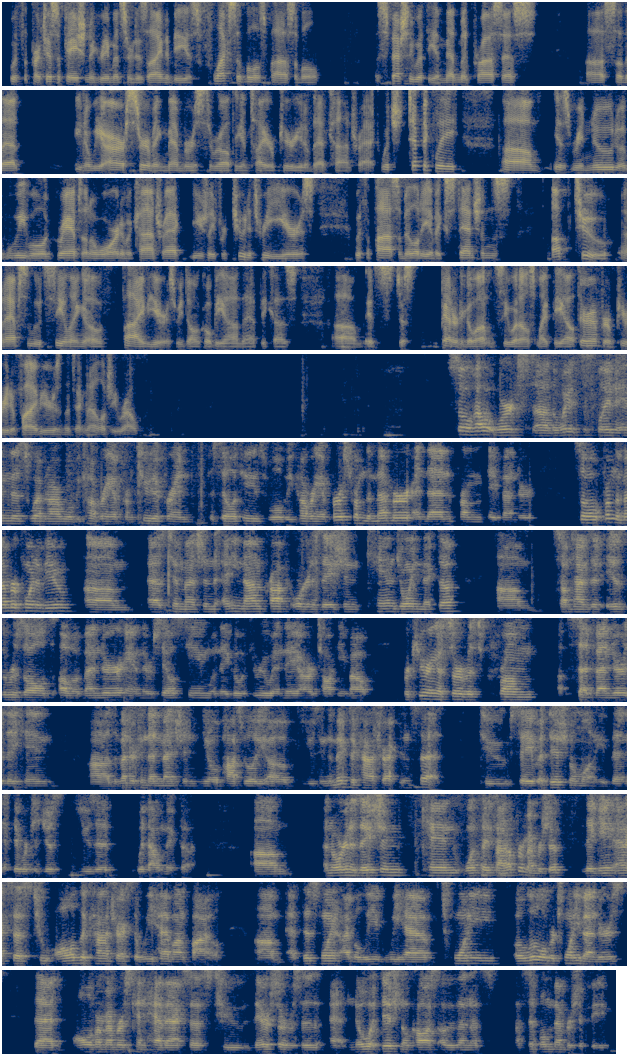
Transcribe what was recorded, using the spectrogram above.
with the participation agreements are designed to be as flexible as possible, especially with the amendment process, uh, so that you know, we are serving members throughout the entire period of that contract, which typically um, is renewed. We will grant an award of a contract usually for two to three years with the possibility of extensions up to an absolute ceiling of five years. We don't go beyond that because um, it's just better to go out and see what else might be out there after a period of five years in the technology realm. So how it works, uh, the way it's displayed in this webinar, we'll be covering it from two different facilities. We'll be covering it first from the member and then from a vendor. So from the member point of view, um, as Tim mentioned, any nonprofit organization can join MICTA. Um, sometimes it is the result of a vendor and their sales team when they go through and they are talking about procuring a service from said vendor, they can uh, the vendor can then mention, you know, the possibility of using the MICTA contract instead to save additional money than if they were to just use it without MICTA. Um, an organization can, once they sign up for membership, they gain access to all of the contracts that we have on file. Um, at this point, I believe we have 20, a little over 20 vendors that all of our members can have access to their services at no additional cost other than us a simple membership fee.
